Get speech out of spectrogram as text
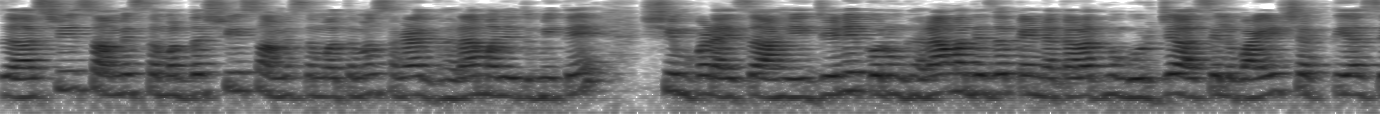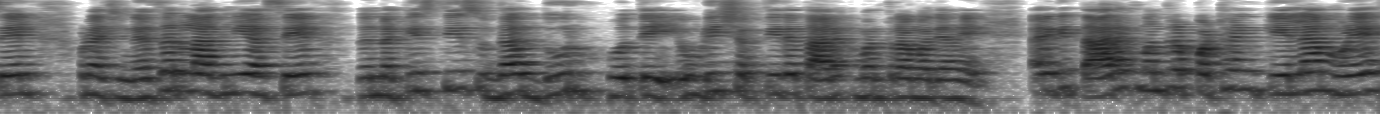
श्री स्वामी समर्थ श्री स्वामी समर्थ म्हणून सगळ्या घरामध्ये तुम्ही ते शिंपडायचं आहे. जेणेकरून घरामध्ये जर काही नकारात्मक ऊर्जा असेल वाईट शक्ती असेल कुणाची नजर लागली असेल तर नक्कीच ती सुद्धा दूर होते. एवढी शक्ती त्या तारक मंत्रामध्ये आहे. कारण की तारक मंत्र पठण केल्यामुळे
